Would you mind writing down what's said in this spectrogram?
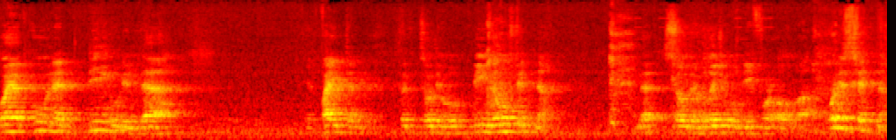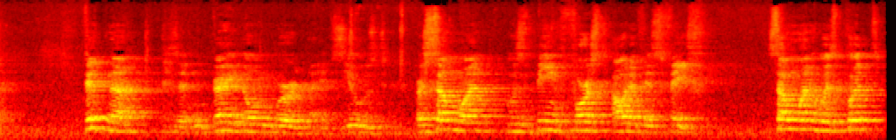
ويكون الدين لله. You fight them so there will be no fitna. So the religion will be for Allah. What is fitna? Fitna is a very known word that is used for someone who's being forced out of his faith someone who is put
